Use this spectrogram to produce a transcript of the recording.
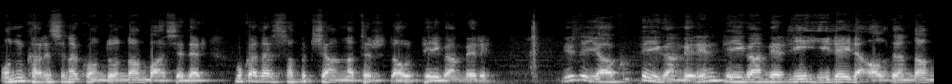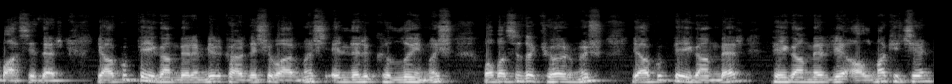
onun karısına konduğundan bahseder. Bu kadar sapıkça anlatır Davut peygamberi. Bir de Yakup peygamberin peygamberliği hileyle aldığından bahseder. Yakup peygamberin bir kardeşi varmış, elleri kıllıymış, babası da körmüş. Yakup peygamber peygamberliği almak için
